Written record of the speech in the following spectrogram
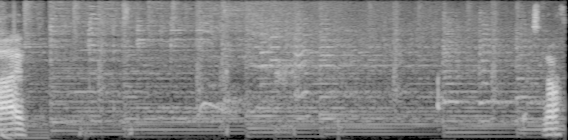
Five. That's enough.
